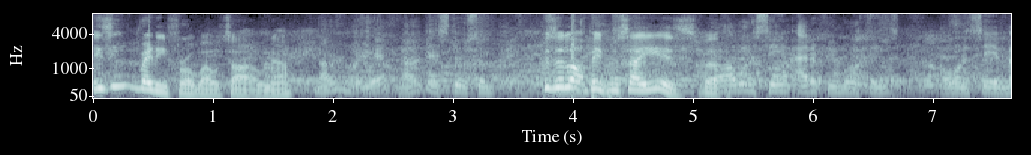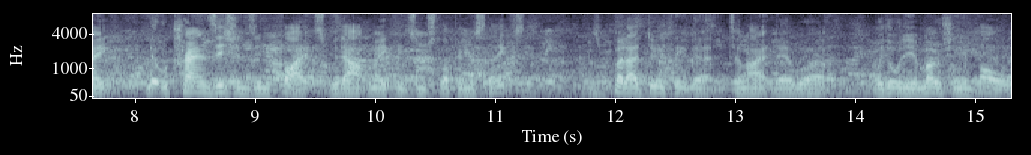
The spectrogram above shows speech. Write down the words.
Is he ready for a world title now? No, not yet. No, there's still some. Because a lot of people say he is, I want to see him add a few more things. I want to see him make little transitions in fights without making some sloppy mistakes. But I do think that tonight there were, with all the emotion involved,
